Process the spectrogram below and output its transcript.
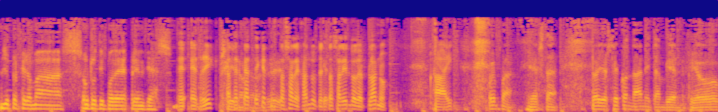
yo prefiero más otro tipo de experiencias. Eh, Enrique, acércate que te estás alejando, te estás saliendo del plano. Ahí. Opa, ya está. No, yo estoy con Dani también. Yo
